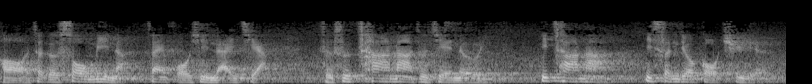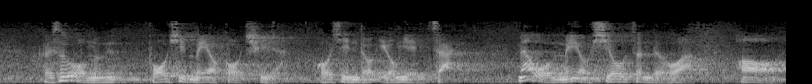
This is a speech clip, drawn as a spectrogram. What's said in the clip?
哦这个寿命啊，在佛性来讲，只是刹那之间而已，一刹那。一生就过去了，可是我们佛性没有过去啊，佛性都永远在。那我们没有修正的话，哦，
